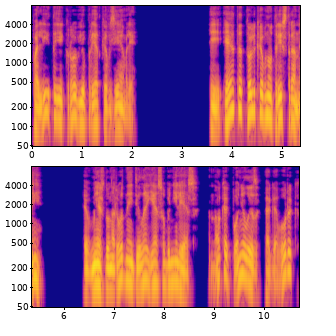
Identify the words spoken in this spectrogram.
политые кровью предков земли. И это только внутри страны. В международные дела я особо не лез, но, как понял из оговорок,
